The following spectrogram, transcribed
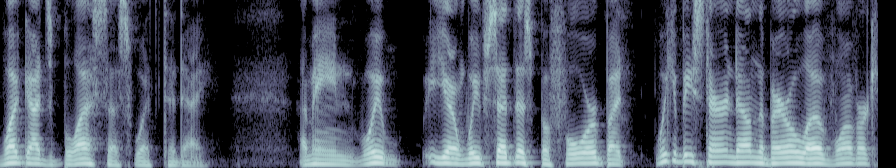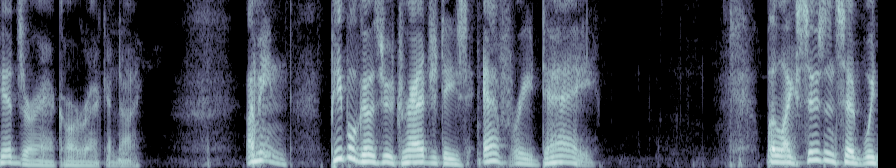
What God's blessed us with today? I mean, we you know, we've said this before, but we could be staring down the barrel of one of our kids are in a car wreck and die. I mean, people go through tragedies every day. But like Susan said, we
